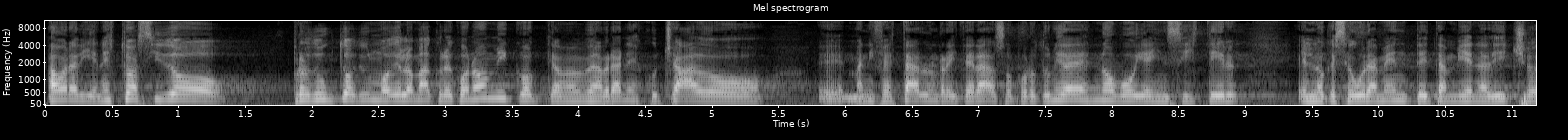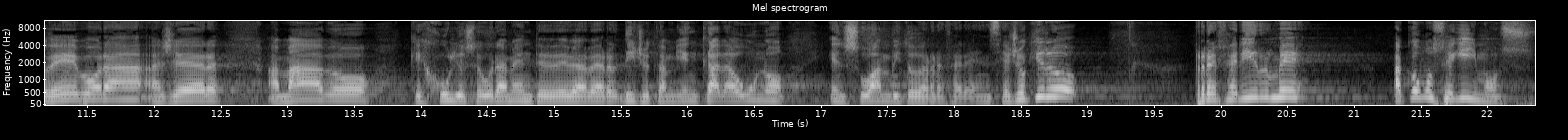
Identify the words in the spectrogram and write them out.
Ahora bien, esto ha sido producto de un modelo macroeconómico que me habrán escuchado eh, manifestarlo en reiteradas oportunidades, no voy a insistir en lo que seguramente también ha dicho Débora, ayer Amado, que Julio seguramente debe haber dicho también cada uno en su ámbito de referencia. Yo quiero referirme a cómo seguimos,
